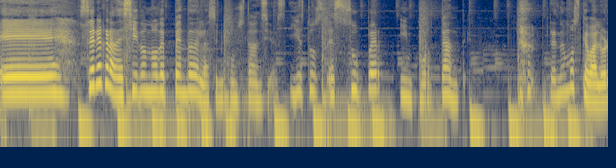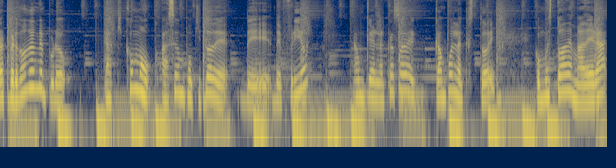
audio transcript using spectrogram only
Eh, ser agradecido no depende de las circunstancias y esto es súper importante. tenemos que valorar, perdónenme, pero aquí como hace un poquito de, frío, aunque en la casa de campo en la que estoy, como es toda de madera,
